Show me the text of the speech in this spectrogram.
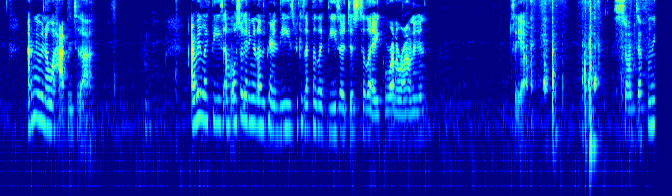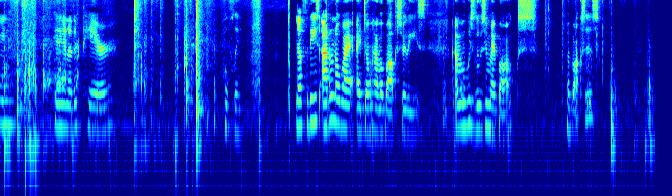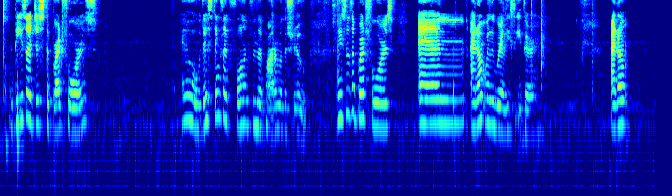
I don't even know what happened to that. I really like these. I'm also getting another pair of these because I feel like these are just to like run around in. So yeah. So I'm definitely getting another pair. Hopefully. Now for these, I don't know why I don't have a box for these. I'm always losing my box, my boxes. These are just the Bred fours. Ew, this thing's like falling from the bottom of the shoe these are the Bred fours and I don't really wear these either. I don't,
